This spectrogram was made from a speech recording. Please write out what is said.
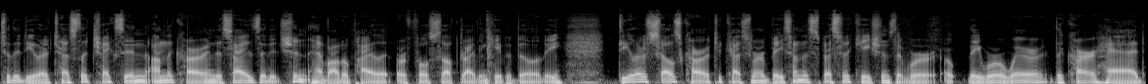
to the dealer. Tesla checks in on the car and decides that it shouldn't have autopilot or full self driving capability. Dealer sells car to customer based on the specifications that were they were aware the car had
